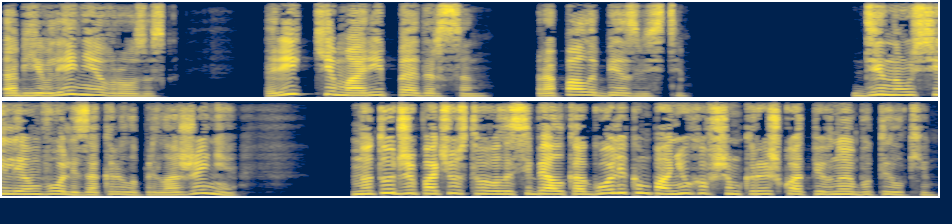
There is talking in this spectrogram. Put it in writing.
Объявление в розыск. Рикки Мари Педерсон пропала без вести. Дина усилием воли закрыла приложение, но тут же почувствовала себя алкоголиком, понюхавшим крышку от пивной бутылки.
